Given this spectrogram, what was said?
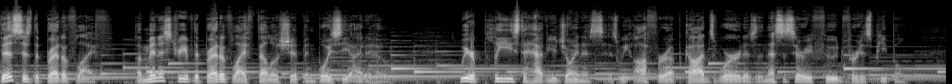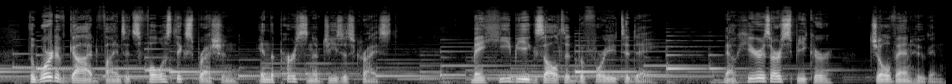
This is the Bread of Life, a ministry of the Bread of Life Fellowship in Boise, Idaho. We are pleased to have you join us as we offer up God's Word as the necessary food for His people. The Word of God finds its fullest expression in the person of Jesus Christ. May He be exalted before you today. Now, here is our speaker, Joel Van Hoogen.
